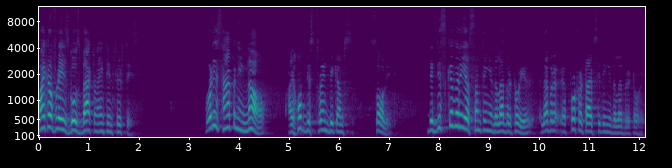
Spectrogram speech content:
Microfluidics goes back to 1950s. What is happening now, I hope this trend becomes solid. The discovery of something in the laboratory, a, a prototype sitting in the laboratory,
